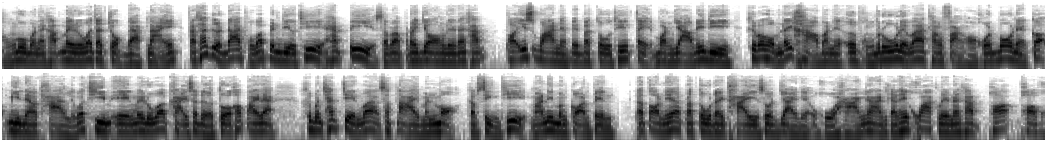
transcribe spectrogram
2 มุมนะครับ ไม่รู้ว่าจะจบแบบไหน แต่ถ้าเกิดได้ผมว่าเป็นดีลที่แฮปปี้สำหรับระยองเลยนะครับเพออิสวานเนี่ยเป็นประตูที่เตะบอลยาวได้ดี คือพอผมได้ข่าวมาเนี่ยเออผมรู้เลยว่าทางฝั่งของโค้ชโบเนี่ยก็มีแนวทางหรือว่าทีมเองไม่รู้ว่าใครเสนอตัวเข้าไปแหละ คือมันชัดเจนว่าสไตล์มันเหมาะกับสิ่งที่มานี่มังกรเป็น แล้วตอนนี้ประตูในไทยส่วนใหญ่เนี่ยโอ้โหหางานกันให้ควักเลยนะครับ เพราะพอโค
